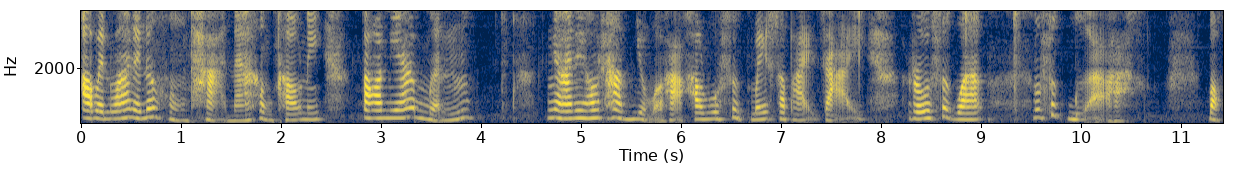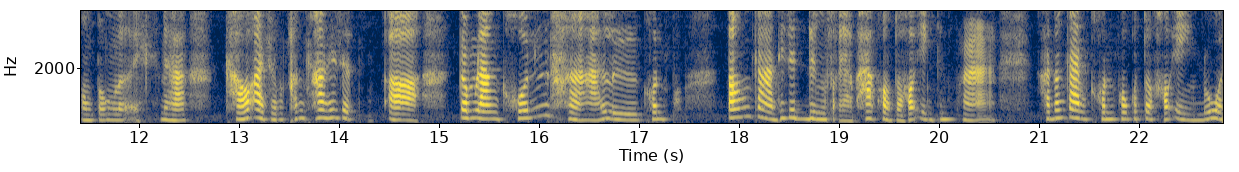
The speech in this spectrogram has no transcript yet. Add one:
เอาเป็นว่าในเรื่องของฐานะของเขานี้ ตอนนี้เหมือนงานที่เขาทำอยู่อะค่ะ เขารู้สึกไม่สบายใจ รู้สึกว่ารู้สึกเบื่อค่ะ บอกตรงๆเลยนะคะเขาอาจจะค่อนข้างที่จะกำลังค้นหาหรือค้น ต้องการที่จะดึงศักยภาพของตัวเขาเองขึ้นมาเขาต้องการค้นพบกับตัวเขาเองด้วย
